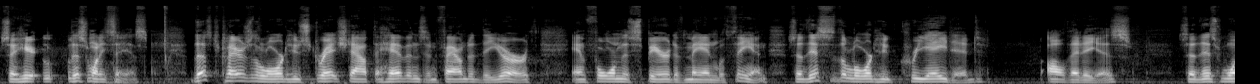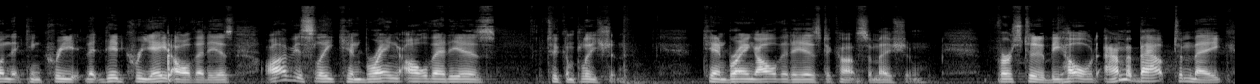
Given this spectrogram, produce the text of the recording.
So here, listen what he says. Thus declares the Lord who stretched out the heavens and founded the earth and formed the spirit of man within. So this is the Lord who created all that is. So this one that can create, that did create all that is, obviously can bring all that is to completion can bring all that is to consummation. Verse 2 Behold, I'm about to make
